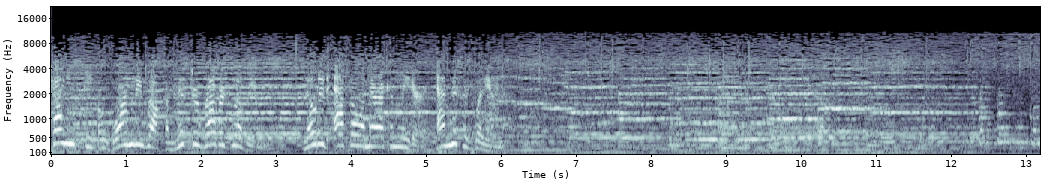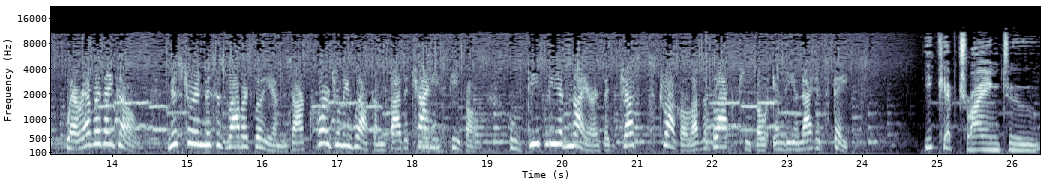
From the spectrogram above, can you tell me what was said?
Chinese people warmly welcome Mr. Robert Williams, noted Afro-American leader, and Mrs. Williams. Wherever they go, Mr. and Mrs. Robert Williams are cordially welcomed by the Chinese people, who deeply admire the just struggle of the black people in the United States. He kept trying to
